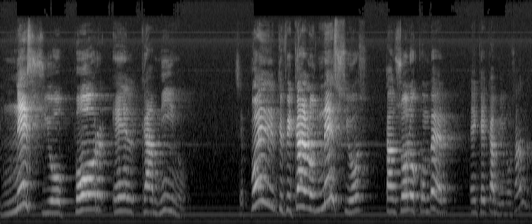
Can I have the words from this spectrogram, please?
necio por el camino. Se puede identificar a los necios tan solo con ver en qué caminos andan.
